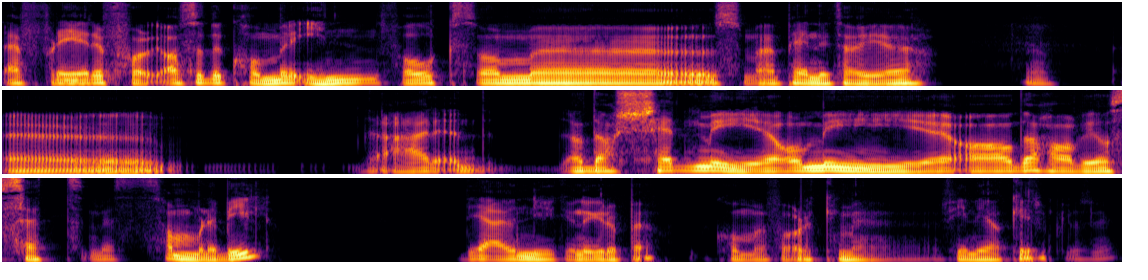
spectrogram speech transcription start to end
Det er flere folk Altså, det kommer inn folk som, uh, som er pene i tøyet. Ja. Uh, det er det, har skjedd mye, og mye av det har vi jo sett med samlebil. Det er jo en ny kundegruppe. Det kommer folk med fine jakker, plutselig.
